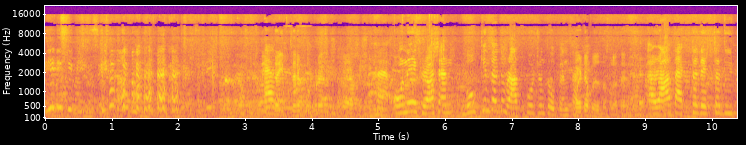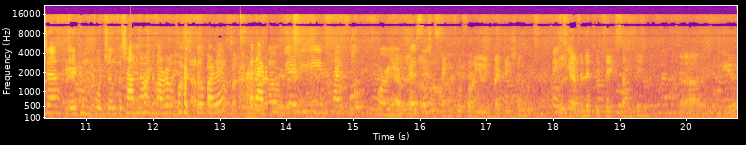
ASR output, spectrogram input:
দিয়ে দিছি দিয়ে দিছি ইফতারের পর পরে সবাই আসে হ্যাঁ অনেক রাশ এন্ড বুক কিন্তু একদম রাত পর্যন্ত ওপেন থাকে। কয়টা পর্যন্ত খোলা থাকে? আর রাত একটা দেড়টা দুইটা এরকম পর্যন্ত। সামনে হয়তো আরও বাড়তেও পারে but we are really thankful for Yeah, your we are presence also thankful for your invitation. we'll you. definitely take something uh, from here,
